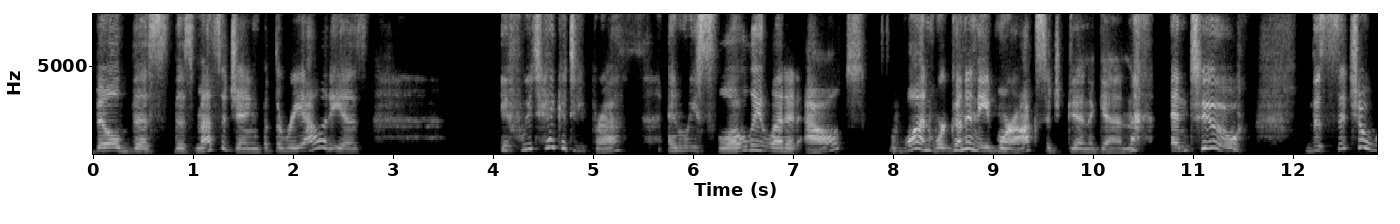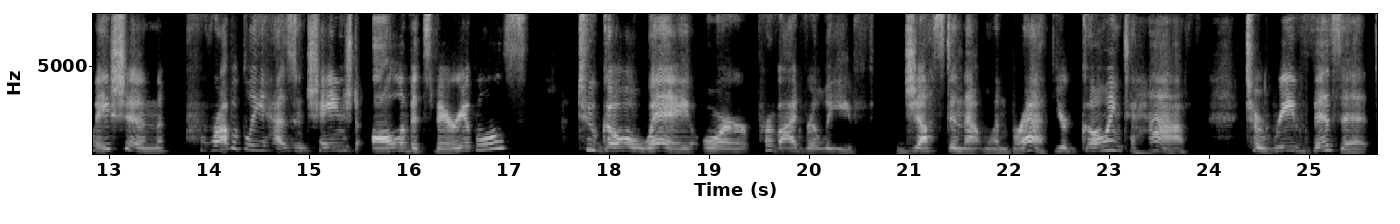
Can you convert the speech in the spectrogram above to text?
build this this messaging but the reality is if we take a deep breath and we slowly let it out, one, we're going to need more oxygen again. And two, the situation probably hasn't changed all of its variables to go away or provide relief just in that one breath. You're going to have to revisit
